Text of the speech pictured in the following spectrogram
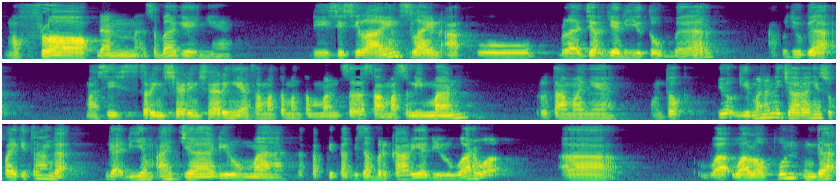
ngevlog dan sebagainya. Di sisi lain selain aku belajar jadi YouTuber, aku juga masih sering sharing-sharing ya sama teman-teman sesama seniman terutamanya. Untuk yuk gimana nih caranya supaya kita nggak nggak diem aja di rumah? Tetap kita bisa berkarya di luar wa, uh, wa, walaupun nggak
